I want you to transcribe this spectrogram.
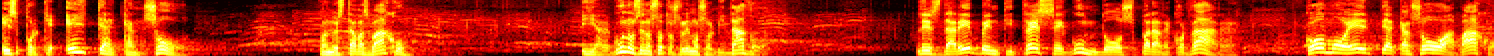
es porque Él te alcanzó cuando estabas bajo. Y algunos de nosotros lo hemos olvidado. Les daré 23 segundos para recordar cómo Él te alcanzó abajo.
